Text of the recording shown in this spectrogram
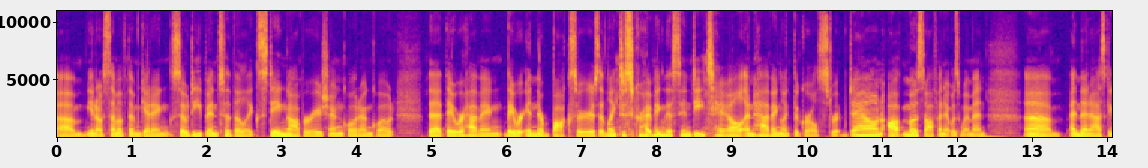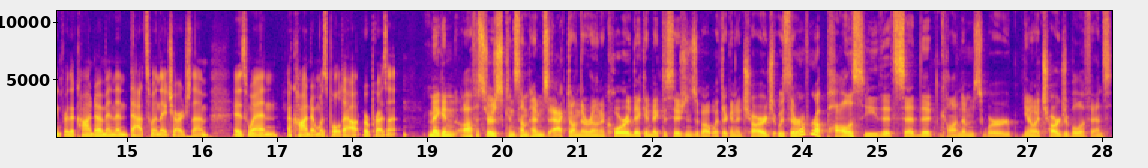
Um, you know, some of them getting so deep into the like sting operation, quote unquote, that they were having, they were in their boxers and like describing this in detail and having like the girls stripped down. Uh, most often it was women. Um, and then asking for the condom. And then that's when they charge them, is when a condom was pulled out or present. Megan, officers can sometimes act on their own accord. They can make decisions about what they're going to charge. Was there ever a policy that said that condoms were, you know, a chargeable offense?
